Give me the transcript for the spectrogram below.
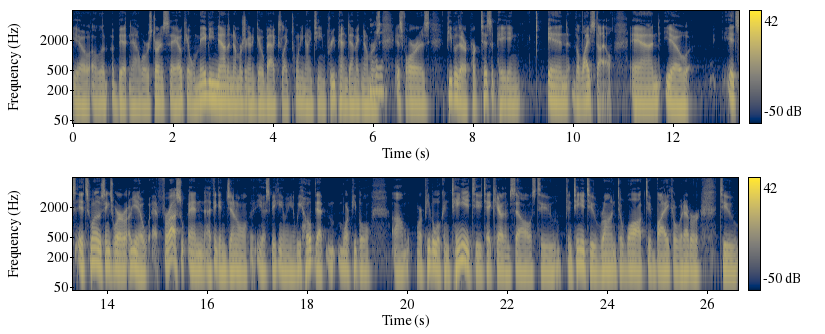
you know a, a bit now where we're starting to say okay well maybe now the numbers are going to go back to like 2019 pre-pandemic numbers mm-hmm. as far as people that are participating in the lifestyle and you know it's it's one of those things where you know for us and I think in general you know speaking you know, we hope that more people um, or people will continue to take care of themselves to continue to run to walk to bike or whatever to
